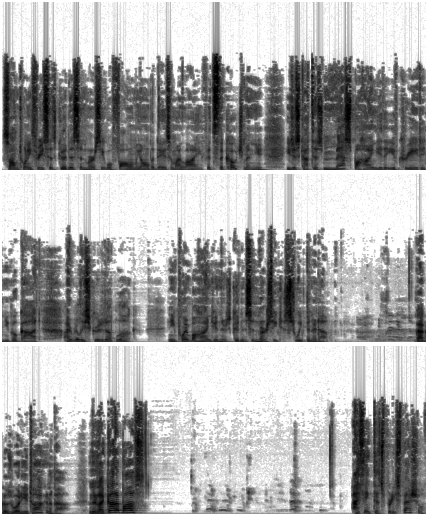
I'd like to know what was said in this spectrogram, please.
Psalm 23 says, Goodness and mercy will follow me all the days of my life. It's the coachman. You, you just got this mess behind you that you've created, and you go, God, I really screwed it up. Look. And you point behind you, and there's goodness and mercy just sweeping it up. God goes, What are you talking about? And they're like, Got it, boss. I think that's pretty special.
